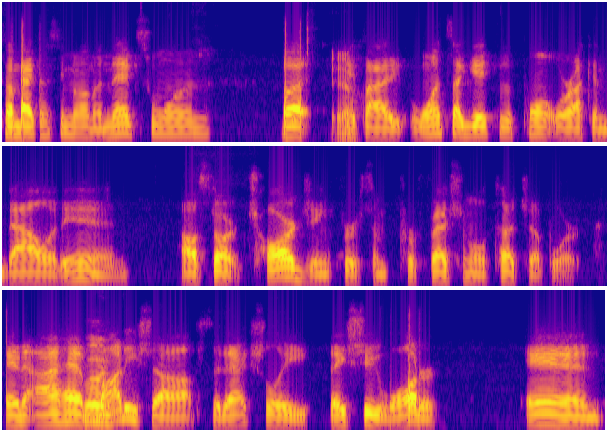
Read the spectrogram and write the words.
Come back and see me on the next one. But Yeah. if I once I get to the point where I can dial it in, I'll start charging for some professional touch-up work. And I have Well- body shops that actually they shoot water, and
